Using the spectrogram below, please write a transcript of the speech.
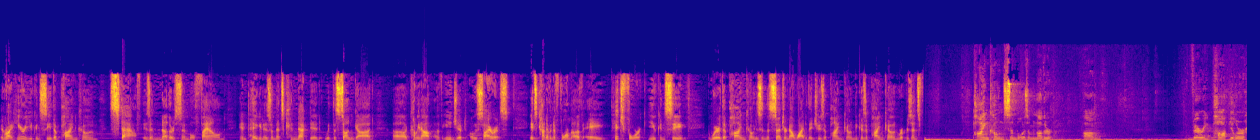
And right here you can see the pine cone staff is another symbol found in paganism that's connected with the sun god uh, coming out of Egypt, Osiris. It's kind of in the form of a pitchfork, you can see, where the pine cone is in the center. Now, why did they choose a pine cone? Because a pine cone represents. Pine cone symbolism, another um, very popular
